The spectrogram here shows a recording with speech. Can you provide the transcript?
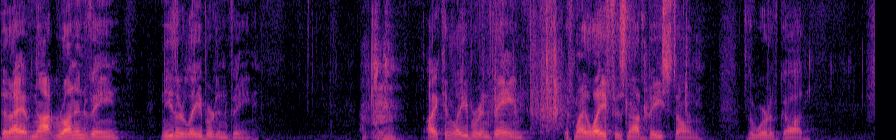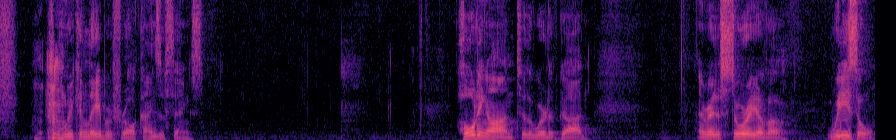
that I have not run in vain, neither labored in vain. I can labor in vain if my life is not based on the Word of God. we can labor for all kinds of things. Holding on to the Word of God. I read a story of a weasel.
